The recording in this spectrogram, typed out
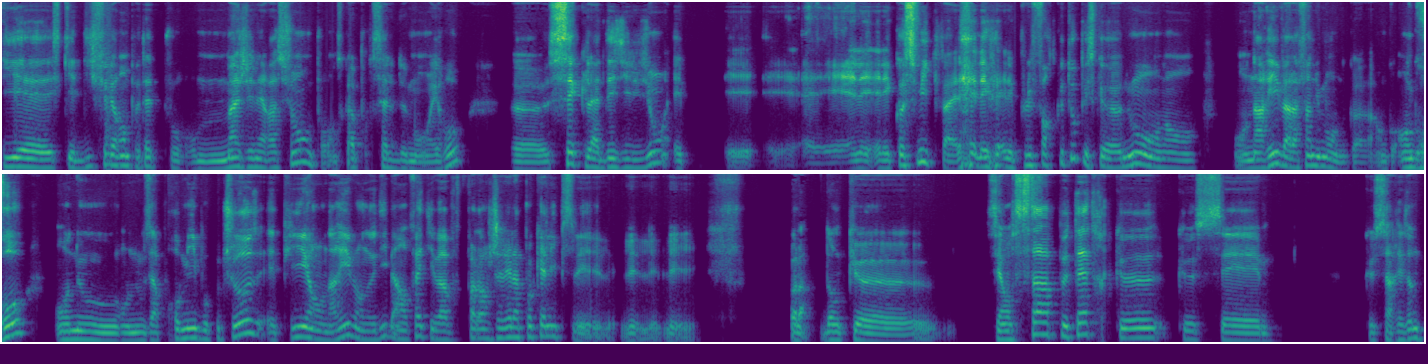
est, ce qui est différent peut-être pour ma génération, pour, en tout cas pour celle de mon héros, euh, c'est que la désillusion est, elle, est, cosmique, elle, est, plus forte que tout, puisque nous, on, arrive à la fin du monde. En, gros, on nous, a promis beaucoup de choses, et puis on arrive, on nous dit, ben, en fait, il va falloir gérer l'apocalypse. Voilà, donc euh, c'est en ça peut-être que, que, que ça résonne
